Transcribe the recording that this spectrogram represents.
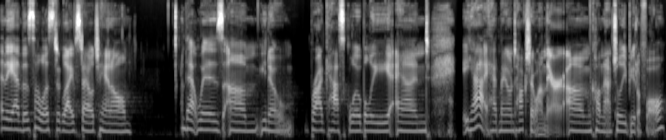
and they had this holistic lifestyle channel that was um, you know broadcast globally. And yeah i had my own talk show on there um, called naturally beautiful.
